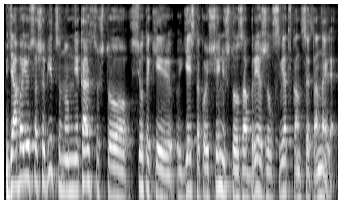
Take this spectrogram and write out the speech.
Я боюсь ошибиться, но мне кажется, что все-таки есть такое ощущение, что забрежил свет в конце тоннеля.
